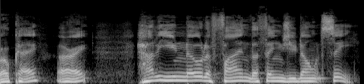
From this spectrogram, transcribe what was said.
Okay. All right. How do you know to find the things you don't see?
